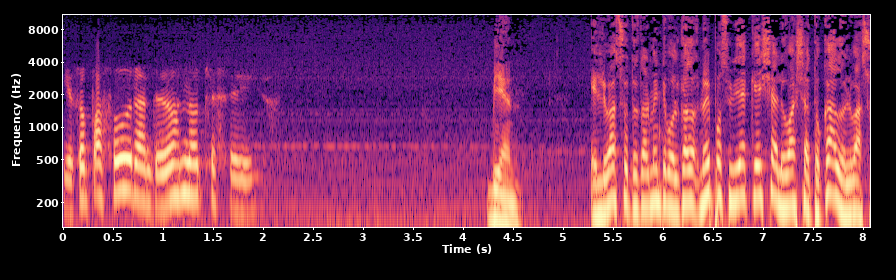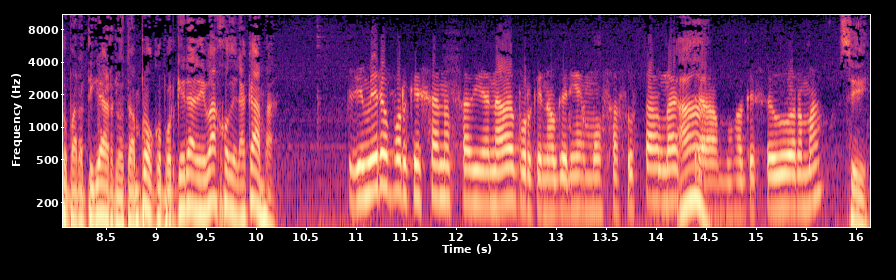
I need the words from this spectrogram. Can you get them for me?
Y eso pasó durante dos noches seguidas. Bien. El vaso totalmente volcado. No hay posibilidad que ella lo haya tocado el vaso para tirarlo tampoco, porque era debajo de la cama. Primero porque ella no sabía nada, porque no queríamos asustarla, Ah. esperábamos a que se duerma. Sí.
